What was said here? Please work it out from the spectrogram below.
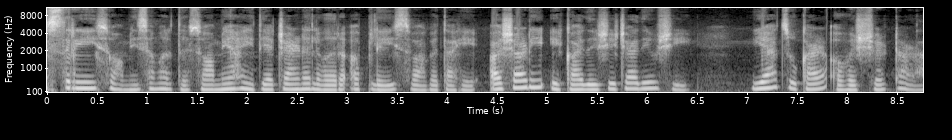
श्री स्वामी समर्थ. स्वामी आहेत या चॅनलवर आपले स्वागत आहे. आषाढी एकादशीच्या दिवशी या चुका अवश्य टाळा.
